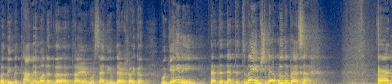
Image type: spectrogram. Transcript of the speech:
by being metame one of the Tayrim or sending him derech chayka? We're gaining that the, that the Tmeim should be able to do the Pesach. And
